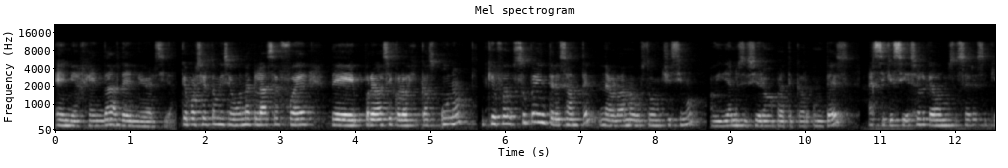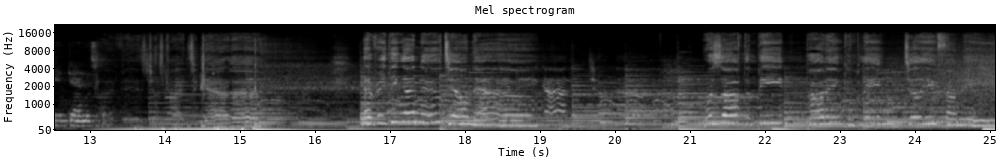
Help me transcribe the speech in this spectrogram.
en mi agenda de universidad. Que por cierto mi segunda clase fue de pruebas psicológicas 1, que fue súper interesante, la verdad me gustó muchísimo. Hoy día nos hicieron practicar un test, así que sí, eso es lo que vamos a hacer, así que ya les cuento. Till you found me.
